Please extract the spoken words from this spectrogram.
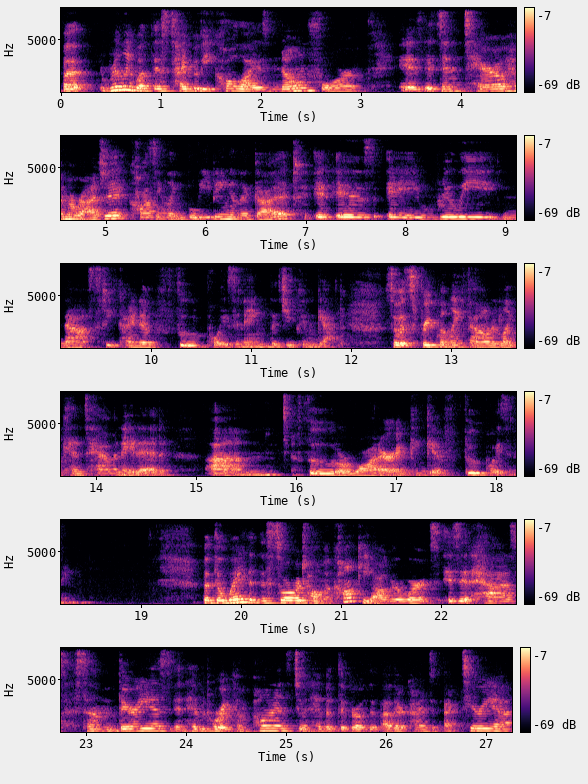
But really what this type of E. coli is known for is it's enterohemorrhagic, causing like bleeding in the gut. It is a really nasty kind of food poisoning that you can get. So it's frequently found in like contaminated um, food or water and can give food poisoning. But the way that the sorbitol MacConkey agar works is it has some various inhibitory components to inhibit the growth of other kinds of bacteria.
